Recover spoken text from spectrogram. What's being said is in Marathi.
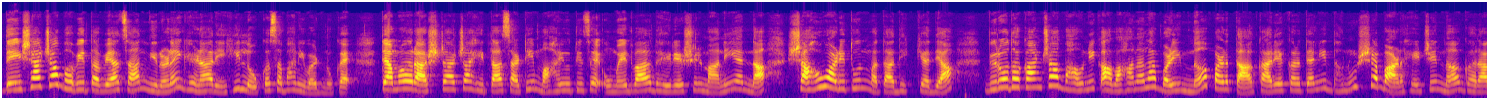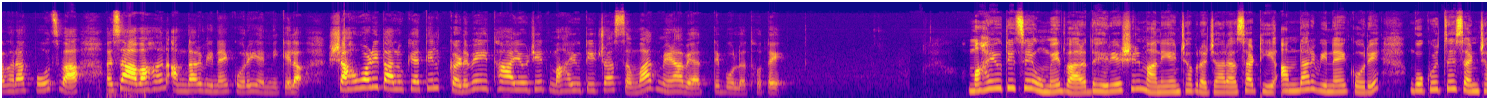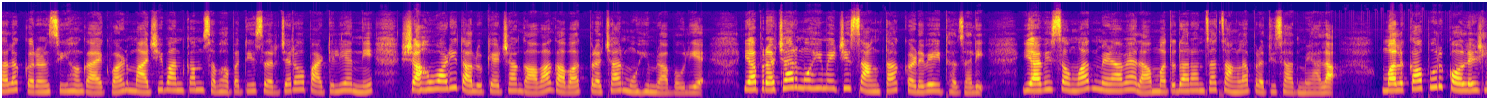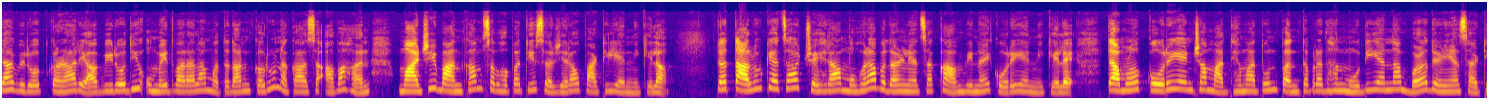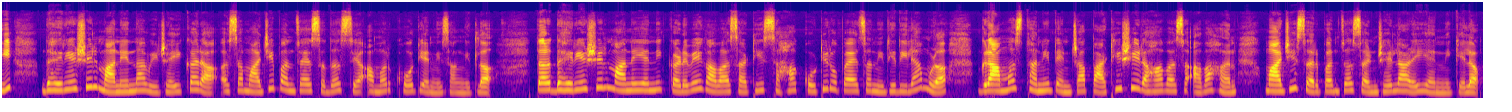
देशाच्या भवितव्याचा निर्णय घेणारी ही लोकसभा निवडणूक आहे. त्यामुळे राष्ट्राच्या हितासाठी महायुतीचे उमेदवार धैर्यशील माने यांना शाहूवाडीतून मताधिक्य द्या. विरोधकांच्या भावनिक आवाहनाला बळी न पडता कार्यकर्त्यांनी धनुष्यबाण हे चिन्ह घराघरात पोहोचवा असं आवाहन आमदार विनय कोरे यांनी केलं. शाहूवाडी तालुक्यातील कडवे इथं आयोजित महायुतीच्या संवाद मेळाव्यात ते बोलत होते. महायुतीचे उमेदवार धैर्यशील माने यांच्या प्रचारासाठी आमदार विनय कोरे गोकुळचे संचालक करणसिंह गायकवाड माजी बांधकाम सभापती सर्जेराव पाटील यांनी शाहूवाडी तालुक्याच्या गावागावात प्रचार मोहीम राबवली आहे. या प्रचार मोहिमेची सांगता कडवे इथं झाली. यावेळी संवाद मेळाव्याला मतदारांचा चांगला प्रतिसाद मिळाला. मलकापूर कॉलेजला विरोध करणाऱ्या विरोधी उमेदवाराला मतदान करू नका असं आवाहन माजी बांधकाम सभापती सर्जेराव पाटील यांनी केलं. तर तालुक्याचा चेहरा मोहरा बदलण्याचं काम विनय कोरे यांनी केलंय. त्यामुळं कोरे यांच्या माध्यमातून पंतप्रधान मोदी यांना बळ देण्यासाठी धैर्यशील मानेंना विजयी करा असं माजी पंचायत सदस्य अमर खोत यांनी सांगितलं. तर धैर्यशील माने यांनी कडवे गावासाठी सहा कोटी रुपयाचा निधी दिल्यामुळं ग्रामस्थांनी त्यांच्या पाठीशी राहावं असं आवाहन माजी सरपंच संजय लाळे यांनी केलं.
